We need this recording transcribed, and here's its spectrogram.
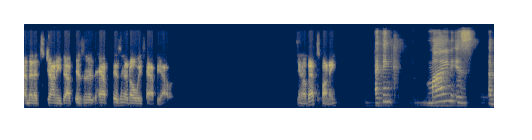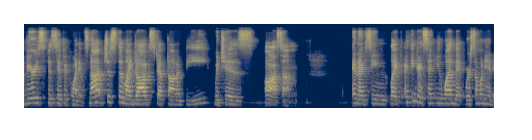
and then it's Johnny Depp. Isn't it hap- Isn't it always happy hour? You know, that's funny. I think mine is a very specific one. It's not just the my dog stepped on a bee, which is awesome. And I've seen like I think I sent you one that where someone had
